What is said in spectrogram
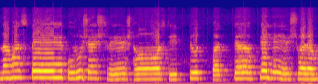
नमस्ते पुरुषश्रेष्ठस्थित्युत्पत्त्यप्ययेश्वरम्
